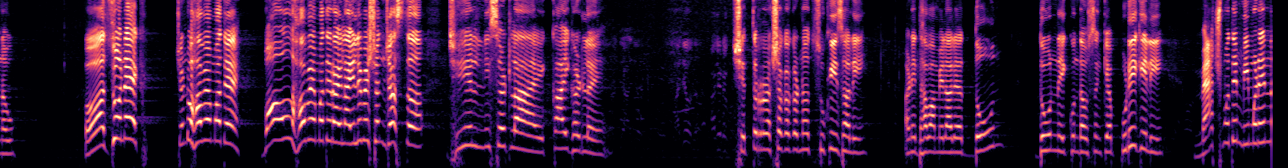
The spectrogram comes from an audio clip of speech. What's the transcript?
नऊ. अजून एक! चेंडू हवेमध्ये बॉल हवेमध्ये राहिला इलेव्हेशन जास्त. झेल निसटलाय काय घडलंय? क्षेत्ररक्षकाकडनं चुकी झाली. आणि धावा मिळाल्या दोन दोन एकूण धावसंख्या पुढे गेली. मॅचमध्ये मी म्हणेन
